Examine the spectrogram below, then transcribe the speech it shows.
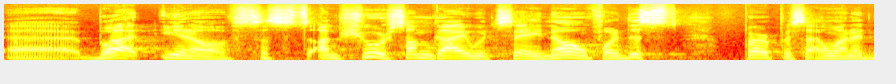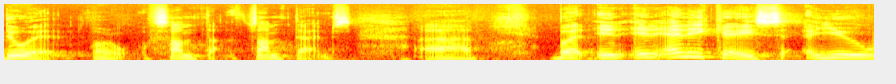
uh, but, you know, so I'm sure some guy would say, no, for this purpose, I want to do it, or sometimes. but in, in any case, you,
